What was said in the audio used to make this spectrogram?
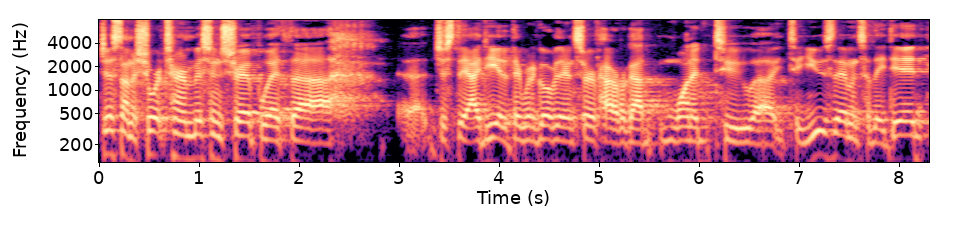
just on a short term mission trip with uh, just the idea that they were going to go over there and serve however God wanted to uh, to use them, and so they did.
